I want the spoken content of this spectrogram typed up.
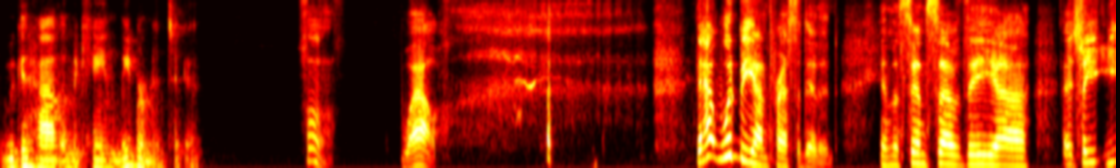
we could have a McCain Lieberman ticket. Hmm. Wow. that would be unprecedented in the sense of the uh, so you, you,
